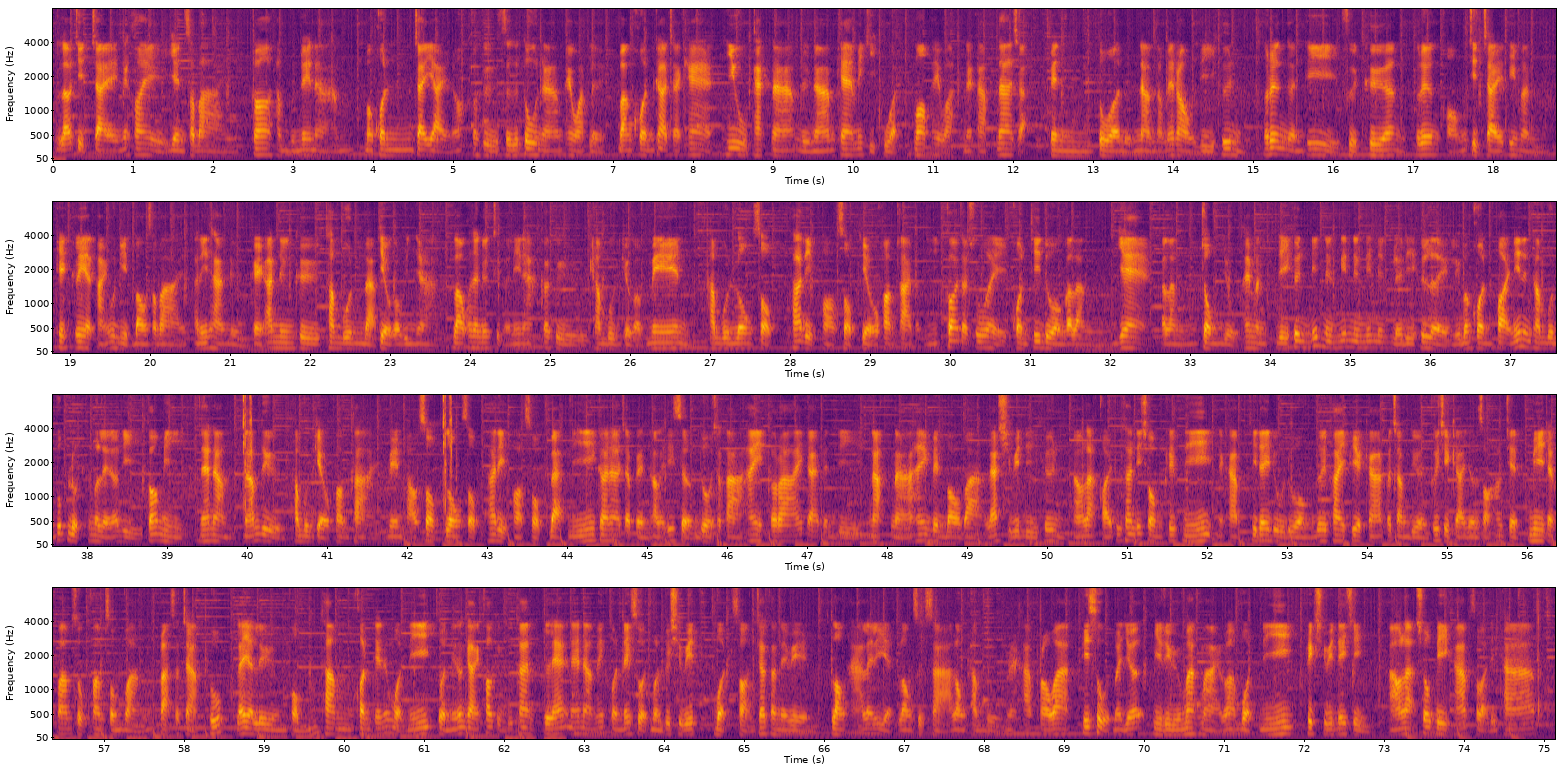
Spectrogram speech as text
แล้วจิตใจไม่ค่อยเย็นสบาย ก็ทำบุญด้วยน้ำบางคนใจใหญ่เนาะก็คือซื้อตู้น้ำให้วัดเลย บางคนก็อาจจะแค่หิ้วแพ็คน้ำหรือน้ำแค่ไม่กี่ขวดมอบให้วัดนะครับ น่าจะเป็นตัวหนุนนำทำให้เราดีขึ้น เรื่องเงินที่ฝืดเคือง เรื่องของจิตใจที่มันเครียดเครียดหายอุดหงิดเบาสบาย อันนี้ทางหนึ่งอีกอันหนึงคือทำบุญแบบเกี่ยวกับวิญญาณ เราก็จะนึกถึงอันนี้นะก็คือทำบุญเกี่ยวกับเมนทำบุญลงศพผ้าดิบห่อศพเกี่ยวกับความตายแบบนี้ ก็จะช่วยคนที่ดวงกำลัง แย่กำลังจมอยู่ให้มันดีขึ้นนิดนึงนิดนึงนิดนึงหรือดีขึ้นเลย หรือบางคนปล่อยนิดนึงทำบุญปุ๊บหลุดขึ้นมาเลยแล้วดี ก็มีแนะนำน้ำดื่มทำบุญเกี่ยวกับความตายเมนเผาศพลงศพผ้าดิบห่อศพ แบบนี้ก็น่าจะเป็นอะไรที่เสริมดวงชะตาให้ร้ายกลายเป็นดี หนักหนาให้เป็นเบาบางและชีวิตดีขึ้นเอาละขอให้ทุกท่านที่ชมคลิปนี้นะครับที่ได้ดูดวงด้วยไพ่เพียการ์ดประจำเดือนพฤศจิกายน 257 มีแต่ความสุขความสมหวังปราศจากทุกข์และอย่าลืมผมทำคอนเทนต์ทั้งหมดนี้ส่วนนึงต้องการเข้าถึงทุกท่าน และแนะนำให้คนได้สวดมนต์พลิกชีวิต บทสอนเจ้ากรรมนายเวรลองหารายละเอียดลองศึกษาลองทำดูนะครับ เพราะว่าพิสูจน์มาเยอะมีรีวิวมากมายว่าบทนี้พลิกชีวิตได้จริง เอาละโชคดีครับ สวัสดีครับ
